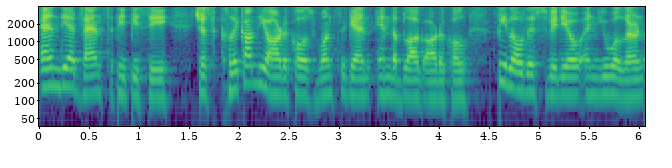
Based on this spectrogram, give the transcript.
and the advanced PPC. Just click on the articles once again in the blog article below this video and you will learn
